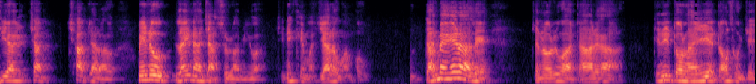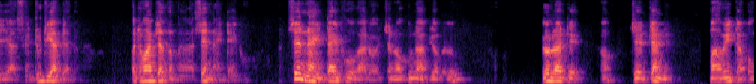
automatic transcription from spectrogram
တရားချချပြတာကိုမင်းတို့လိုက်နာကြဆိုတာမျိုးကဒီနေ့ခင်မှာရတော့မှာမဟုတ်ဘူးဒါပေမဲ့အဲ့ဒါလေ ကျွန်တော်တို့ကဒါကဒီနေ့ဒေါ်လာရဲ့တောင်းဆိုချက်ရဆိုရင်ဒုတိယပြဿနာပထမပြဿနာကစစ်နိုင်တိုက်ဖို့စစ်နိုင်တိုက်ဖို့ကတော့ကျွန်တော်ခုနပြောသလိုလွတ်လပ်တဲ့နော်ကျေပြန့်တဲ့မဟာမိတ်တပ်ပုံ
